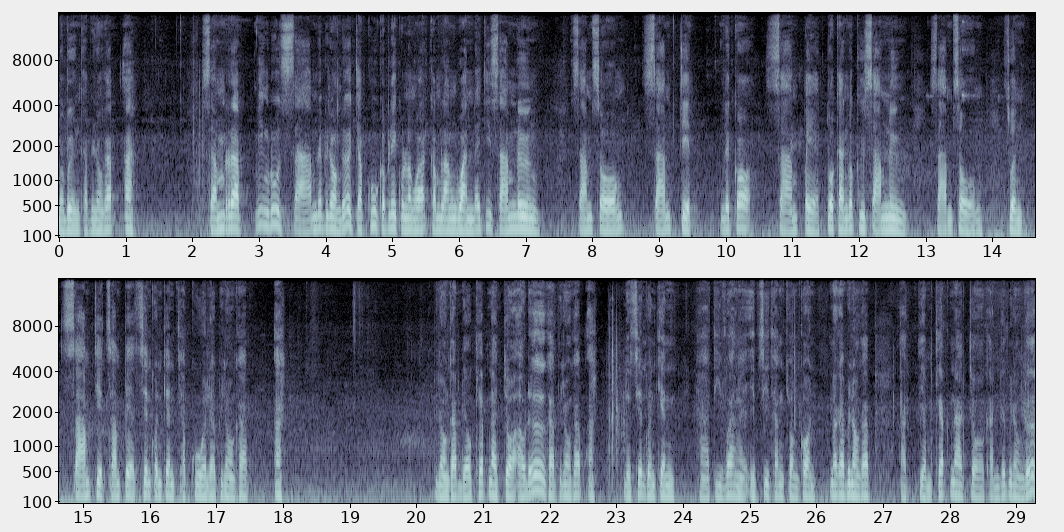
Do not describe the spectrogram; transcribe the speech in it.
มาเบิ่งครับพี่น้องครับ อะสำหรับวิ่งรูดสามเด้พี่น้องเด้อจับคู่กับเลขกำลังวันกำลังวันได้ที่สามหนึ่งสามสองสามเจ็ดแล้วก็สามแปดตัวกันก็คือสามหนึ่งสามสองส่วนสามเจ็ดสามแปดเส้นคอนแกนจับคู่แล้วพี่น้องครับ อะ พี่น้องครับเดี๋ยวแคปหน้าจอเอาเด้อครับพี่น้องครับอะเดี๋ยวเซียนคอนแกนหาทีว่างให้เอฟซีทางจองก่อนนะครับพี่น้องครับอะเตรียมแคปหน้าจอกันเด้อพี่น้องเด้อ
